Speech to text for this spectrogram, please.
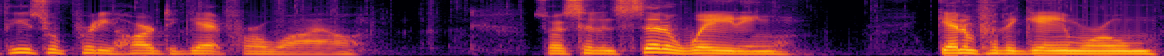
these were pretty hard to get for a while. So I said instead of waiting, get them for the game room,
